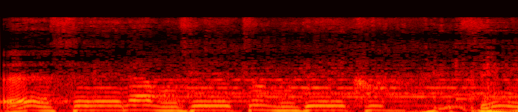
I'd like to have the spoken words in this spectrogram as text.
ऐसे ना मुझे तुम देखो सीने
